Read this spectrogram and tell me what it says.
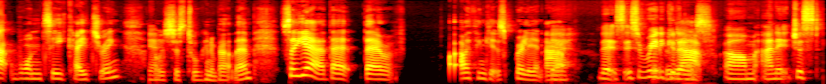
at One T Catering. Yeah. I was just talking about them. So yeah, they're they're. I think it's a brilliant app. Yeah. It's, it's a really It good really app, um, and it just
